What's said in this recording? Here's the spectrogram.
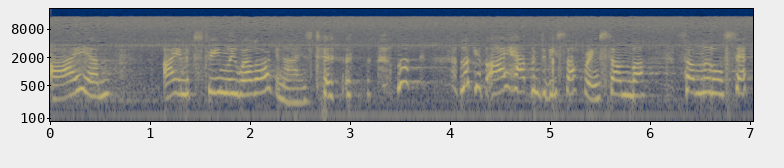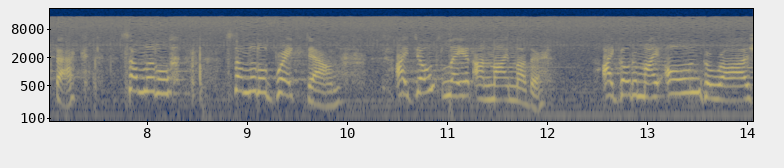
I am, I am extremely well organized. look, look, if I happen to be suffering some, uh, some little setback, some little, some little breakdown, I don't lay it on my mother. I go to my own garage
